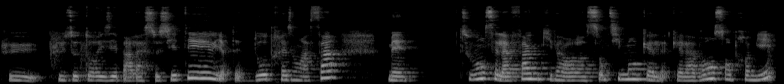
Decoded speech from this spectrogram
plus, plus autorisé par la société, il y a peut-être d'autres raisons à ça, mais souvent c'est la femme qui va avoir un sentiment qu'elle avance en premier.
